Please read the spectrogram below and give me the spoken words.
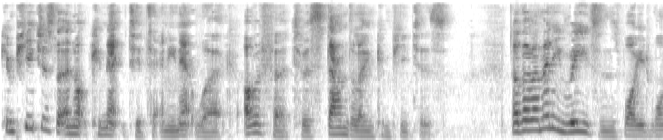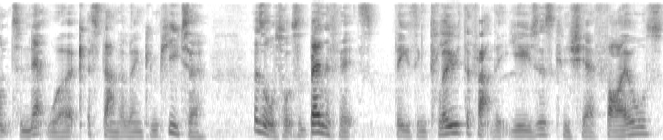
Computers that are not connected to any network are referred to as standalone computers. Now there are many reasons why you'd want to network a standalone computer. There's all sorts of benefits. These include the fact that users can share files,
